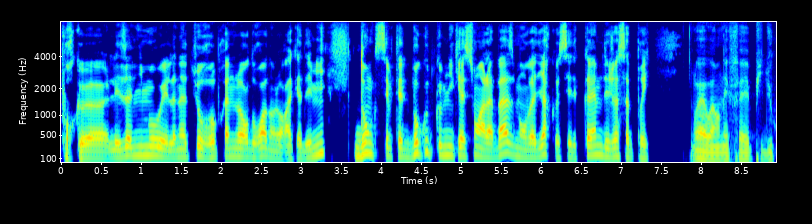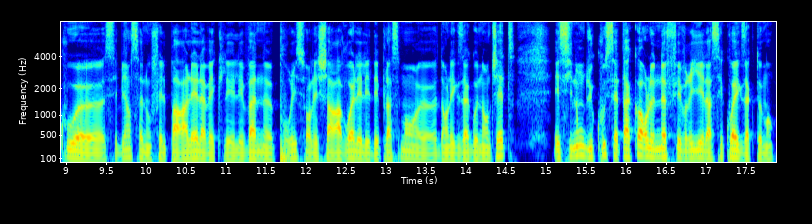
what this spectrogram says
pour que les animaux et la nature reprennent leurs droits dans leur académie. Donc c'est peut-être beaucoup de communication à la base, mais on va dire que c'est quand même déjà ça de prix. Ouais, ouais, en effet. Et puis du coup, euh, c'est bien, ça nous fait le parallèle avec les, vannes pourries sur les chars à voile et les déplacements euh, dans l'hexagone en jet. Et sinon, du coup, cet accord le 9 février, là, c'est quoi exactement?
